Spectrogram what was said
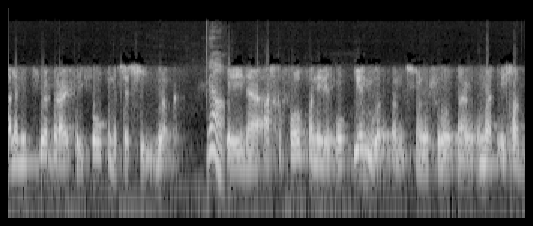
hulle moet voorberei vir die volgende seisoen ook. Ja. En uh, as gevolg van hierdie opeenhoping so voorop nou omdat SAB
